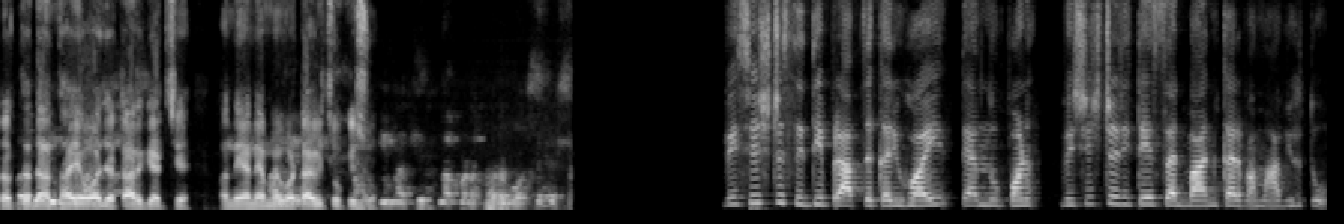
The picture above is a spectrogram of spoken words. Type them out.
રક્તદાન થાય એવા જે ટાર્ગેટ છે. અને એને અમે વટાવી ચૂકીશું. જેટલા પણ ધર્મો છે ને વિશિષ્ટ સિદ્ધિ પ્રાપ્ત કર્યું હોય તેમનું પણ વિશિષ્ટ રીતે સન્માન કરવામાં આવ્યું હતું.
